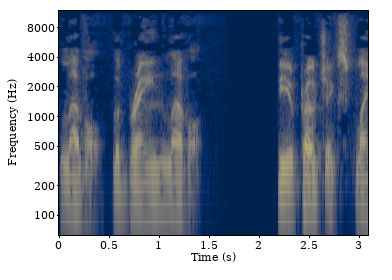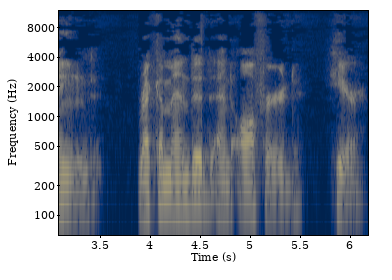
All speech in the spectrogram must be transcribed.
level, the brain level. The approach explained, recommended, and offered here.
